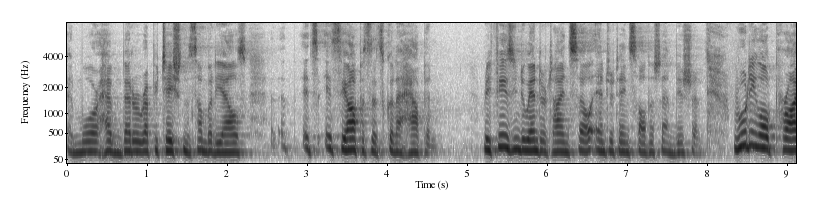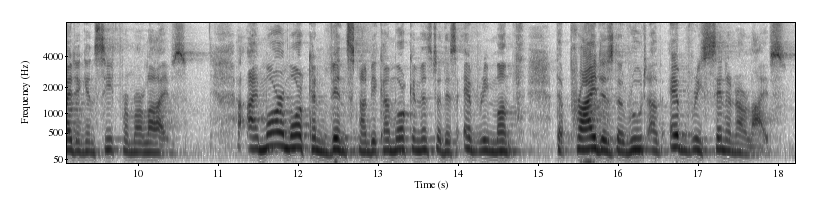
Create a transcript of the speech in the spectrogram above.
and more have better reputation than somebody else, it's, it's the opposite that's going to happen. Refusing to entertain, entertain selfish ambition, rooting out pride and conceit from our lives I'm more and more convinced, and I become more convinced of this every month, that pride is the root of every sin in our lives.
